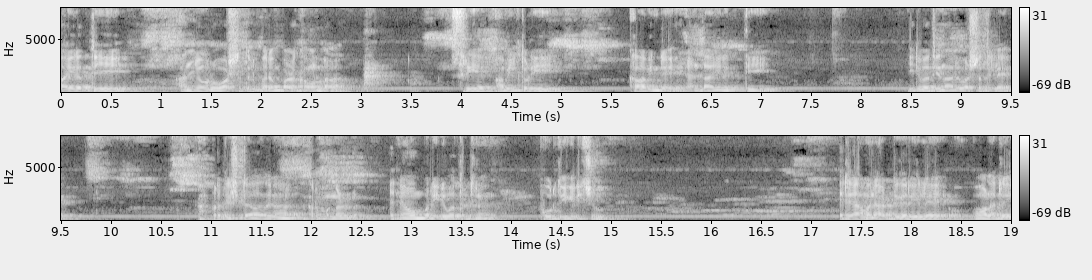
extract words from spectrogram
ആയിരത്തി അഞ്ഞൂറ് വർഷത്തിൽ പരം പഴക്കമുള്ള ശ്രീ അവിൽത്തൊടി കാവിന്റെ രണ്ടായിരത്തി ഇരുപത്തിനാല് വർഷത്തിലെ പ്രതിഷ്ഠാദിന കർമ്മങ്ങൾ നവംബർ ഇരുപത്തെട്ടിന് പൂർത്തീകരിച്ചു. രാമനാട്ടുകരയിലെ വളരെ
